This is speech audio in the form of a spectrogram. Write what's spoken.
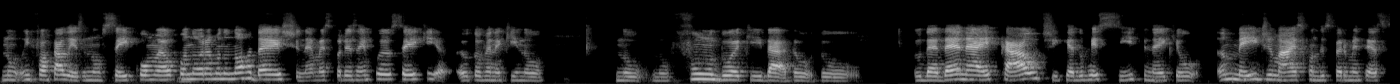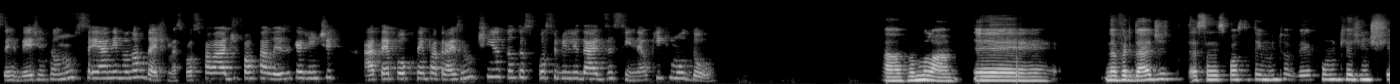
no, em Fortaleza. Não sei como é o panorama no Nordeste, né? Mas, por exemplo, eu sei que eu estou vendo aqui no, no, no, fundo aqui da, do, do, do Dedé, né? A Ecaute, que é do Recife, né? Que eu amei demais quando experimentei essa cerveja. Então, não sei a nível Nordeste, mas posso falar de Fortaleza que a gente até pouco tempo atrás não tinha tantas possibilidades assim, né? O que, que mudou? Tá, vamos lá. É, na verdade, essa resposta tem muito a ver com o que a gente,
